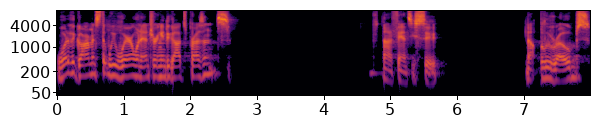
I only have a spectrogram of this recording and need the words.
What are the garments that we wear when entering into God's presence? It's not a fancy suit, not blue robes.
